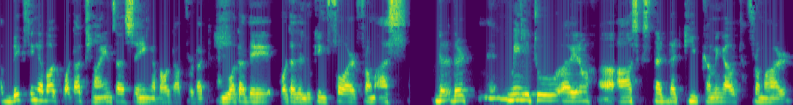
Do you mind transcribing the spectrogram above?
A big thing about what our clients are saying about our product and what are they, what are they looking for from us there, there are mainly two, uh, you know, uh, asks that, that keep coming out from our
